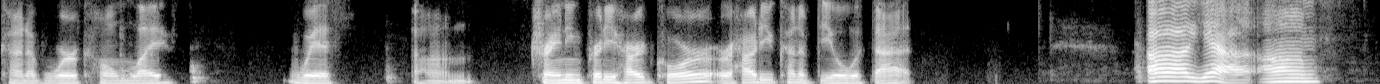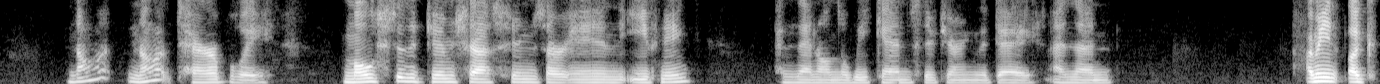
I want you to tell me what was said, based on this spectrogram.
kind of work home life with um, training pretty hardcore, or how do you kind of deal with that? Uh, yeah, um, not not terribly. Most of the gym sessions are in the evening, and then on the weekends they're during the day. And then, I mean, like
